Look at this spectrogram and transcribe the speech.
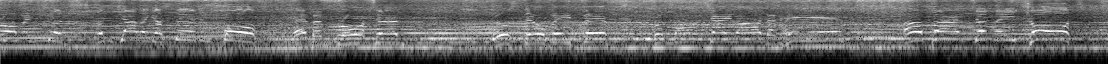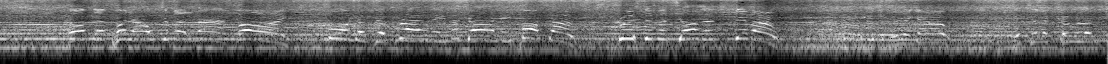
Robinson and Gallagher third and fourth. Evan Broughton will still be fifth from Mark Gaylord, and he is about to be caught on the penultimate lap by Morgan to Brownie, McCartney, Bosso, Christopher John and Stimo. Here they go into the coolant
